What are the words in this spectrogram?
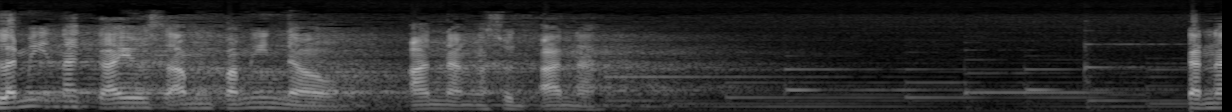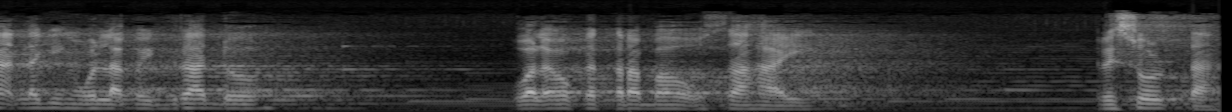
Lami na kayo sa among paminaw, ana nga sudana. Kana laging wala ko'y grado, wala ko katrabaho usahay. Resulta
